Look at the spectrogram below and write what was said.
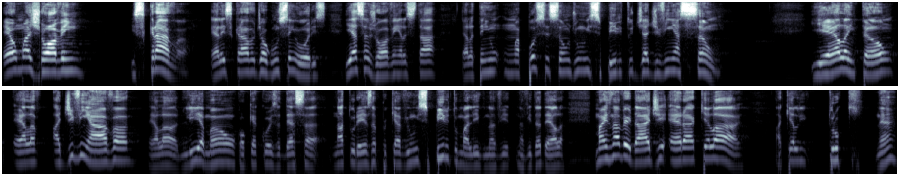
é uma jovem escrava. Ela é escrava de alguns senhores e essa jovem ela está, ela tem uma possessão de um espírito de adivinhação. E ela então, ela adivinhava, ela lia a mão, qualquer coisa dessa natureza, porque havia um espírito maligno na, vi, na vida dela. Mas na verdade era aquela, aquele truque, né,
